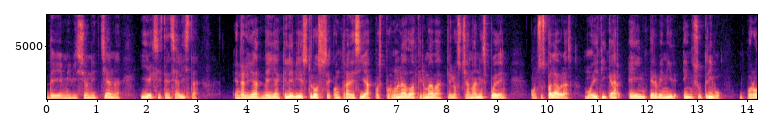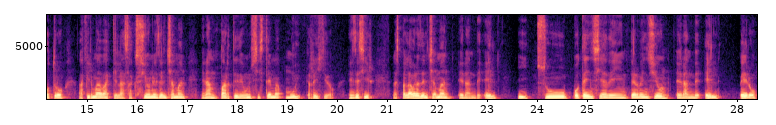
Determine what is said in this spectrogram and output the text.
de mi visión nietzscheana y existencialista. En realidad veía que Levi Strauss se contradecía, pues por un lado afirmaba que los chamanes pueden, con sus palabras, modificar e intervenir en su tribu, y por otro afirmaba que las acciones del chamán eran parte de un sistema muy rígido, es decir, las palabras del chamán eran de él y su potencia de intervención eran de él, pero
